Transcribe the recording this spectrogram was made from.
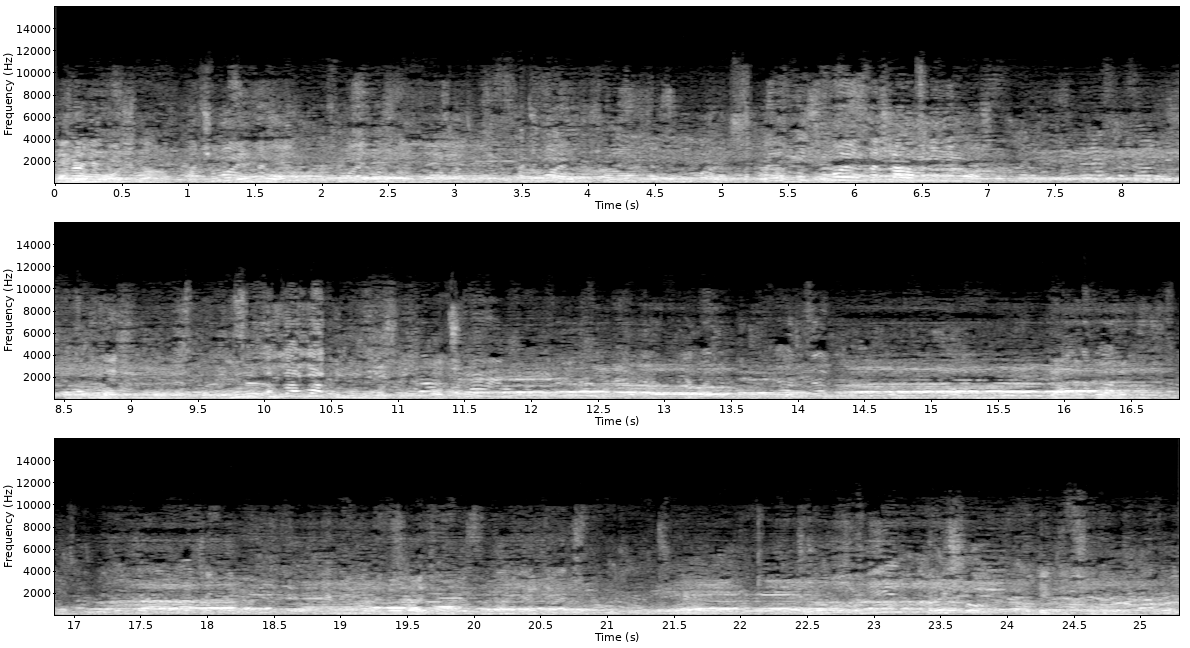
Та не можна. А чому він зачав? А чому він? Чому він а мені не можна? Ну, а я як йому можу? Я не того не хочу сказати. Ви бачили? Ходи дівчина. Йому ви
